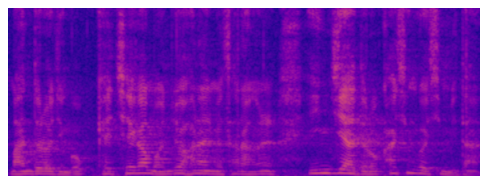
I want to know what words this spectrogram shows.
만들어진 것, 개체가 먼저 하나님의 사랑을 인지하도록 하신 것입니다.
